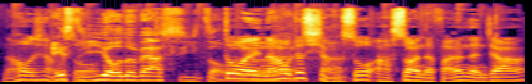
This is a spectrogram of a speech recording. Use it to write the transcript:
然后我就想说，SEO 都被他吸走了。对，然后我就想说啊，算了，反正人家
